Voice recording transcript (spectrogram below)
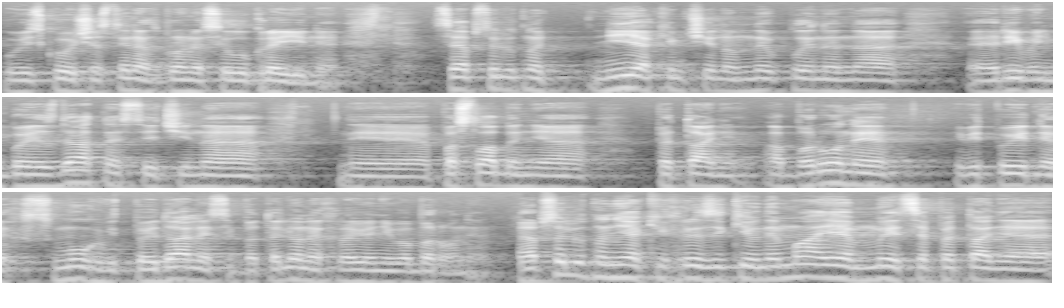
у військових частинах Збройних сил України. Це абсолютно ніяким чином не вплине на е, рівень боєздатності чи на е, послаблення питань оборони, відповідних смуг відповідальності батальйонних районів оборони. Абсолютно ніяких ризиків немає. Ми це питання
